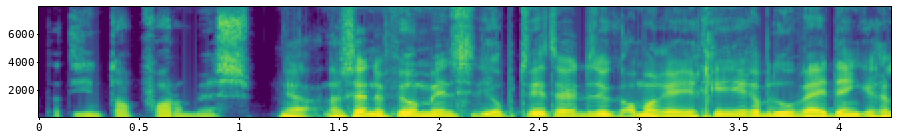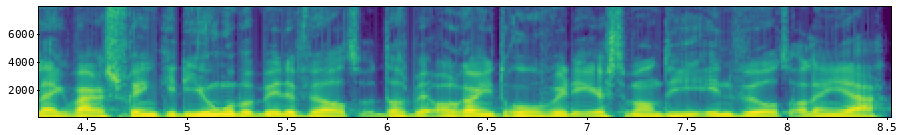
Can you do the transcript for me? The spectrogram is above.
dat hij in topvorm is. Ja, dan zijn er veel mensen die op Twitter natuurlijk allemaal reageren. Ik bedoel, wij denken gelijk, waar is Frenkie de Jong op het middenveld? Dat is bij Oranje toch ongeveer de eerste man die je invult. Alleen ja,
